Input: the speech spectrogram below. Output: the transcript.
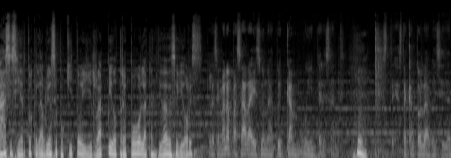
Ah, sí, cierto, que la abrió hace poquito y rápido trepó la cantidad de seguidores. La semana pasada hizo una tweet cam muy interesante. Hmm. Este, hasta cantó la vecindad,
